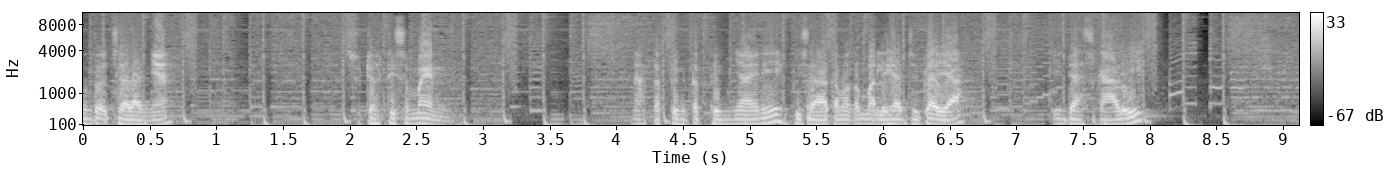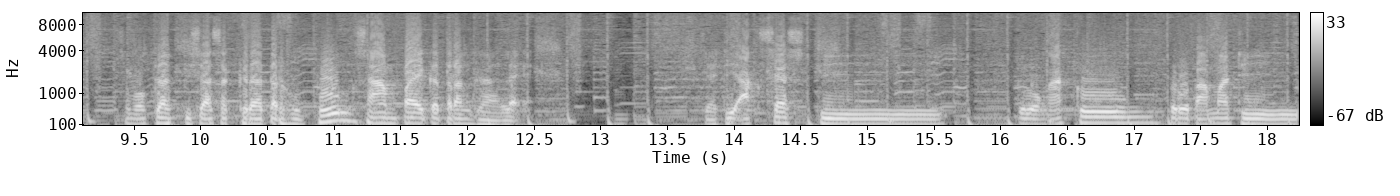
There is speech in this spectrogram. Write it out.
untuk jalannya. Sudah disemen. Nah tebing-tebingnya ini bisa teman-teman lihat juga ya. Indah sekali. Semoga bisa segera terhubung sampai ke Trenggalek. Jadi akses di Tulungagung, terutama di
